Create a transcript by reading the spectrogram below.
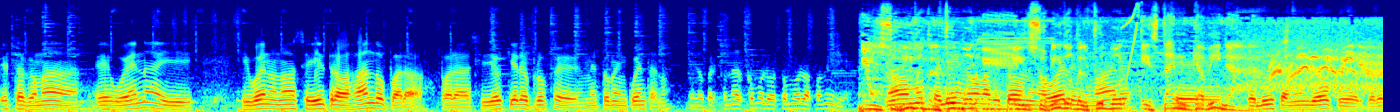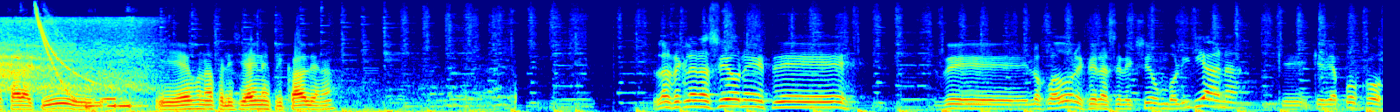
esta camada es buena y, y bueno, ¿no? A seguir trabajando para, para, si Dios quiere, el profe me tome en cuenta, ¿no? En lo personal, ¿cómo lo tomó la familia? El No, sonido muy del feliz, fútbol, ¿no? Más que todo el sonido del madre. está en Eh, cabina. Feliz también yo por, por estar aquí y, y es una felicidad inexplicable, ¿no? Las declaraciones de, de los jugadores de la selección boliviana, que, que de a poco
